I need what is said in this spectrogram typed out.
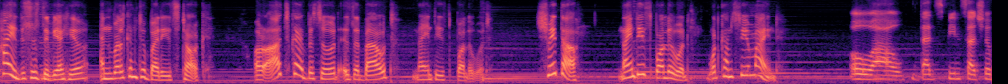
Hi, this is Divya here, and welcome to Buddies Talk. Our Aajka episode is about 90s Bollywood. Shweta, 90s Bollywood, what comes to your mind? Oh, wow. That's been such a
